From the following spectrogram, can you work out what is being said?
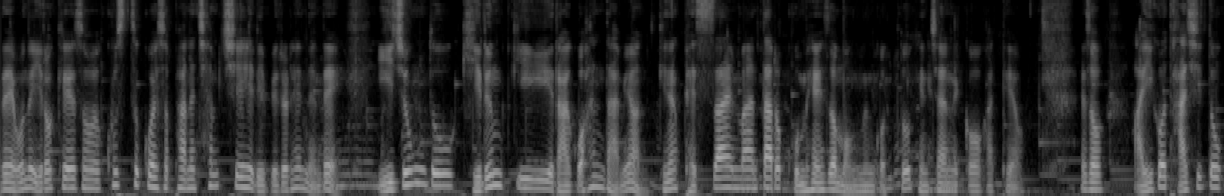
네, 오늘 이렇게 해서 코스트코에서 파는 참치의 리뷰를 했는데 이 정도 기름기라고 한다면 그냥 뱃살만 따로 구매해서 먹는 것도 괜찮을 것 같아요. 그래서 아 이거 다시 또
